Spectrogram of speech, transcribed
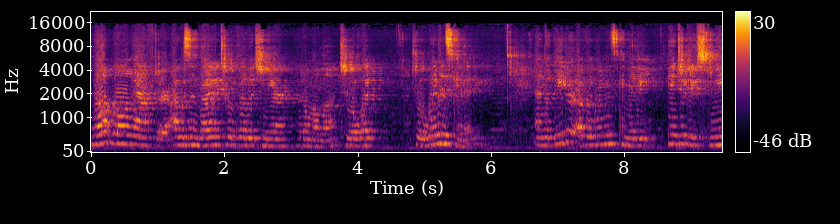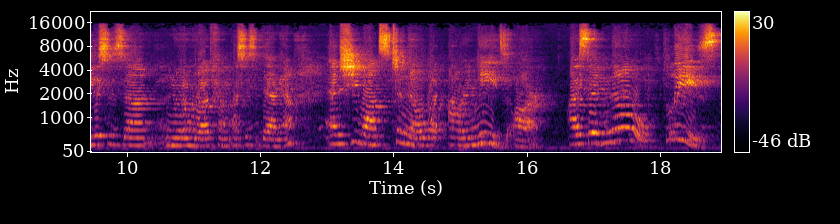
Not long after, I was invited to a village near Ramallah to a, to a women's committee. And the leader of the women's committee introduced me. This is uh, Noura Murad from Assis Dalia, and she wants to know what our needs are. I said, no, please.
